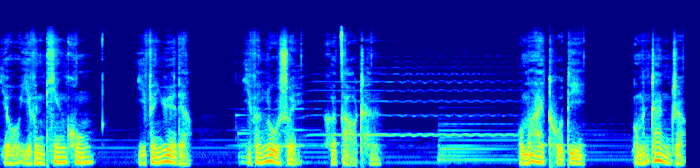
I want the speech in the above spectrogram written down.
有一份天空，一份月亮，一份露水和早晨。我们爱土地，我们站着，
